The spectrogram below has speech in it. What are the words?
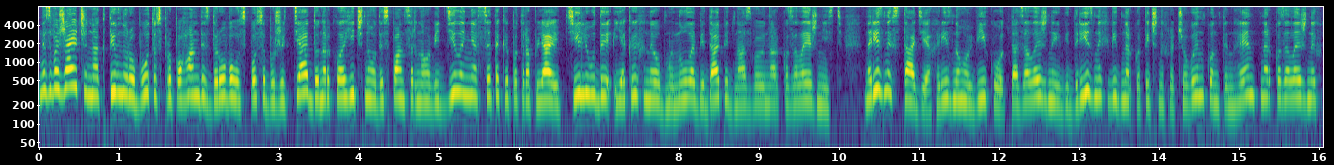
Незважаючи на активну роботу з пропаганди здорового способу життя, до наркологічного диспансерного відділення все-таки потрапляють ті люди, яких не обминула біда під назвою наркозалежність. На різних стадіях різного віку та залежний від різних від наркотичних речовин контингент наркозалежних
